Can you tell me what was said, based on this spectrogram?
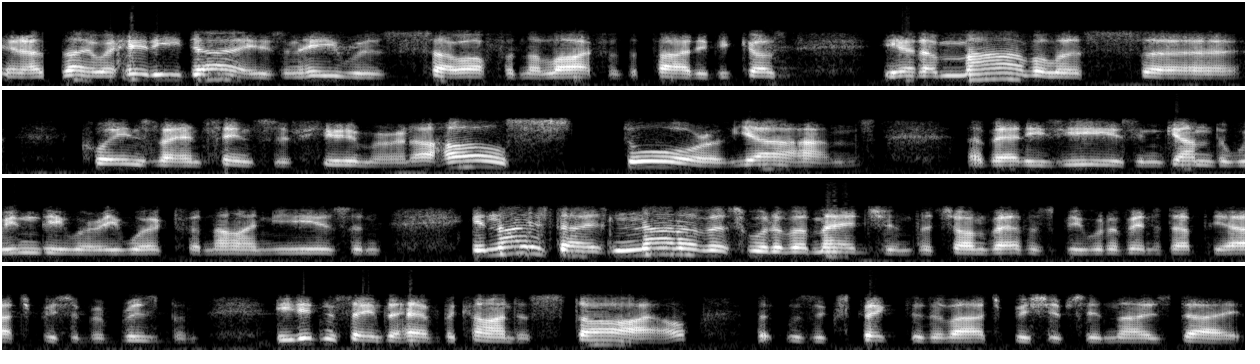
you know, they were heady days, and he was so often the life of the party because he had a marvellous uh, Queensland sense of humour and a whole store of yarns about his years in Goondiwindi, where he worked for nine years. And in those days, none of us would have imagined that John Bathersby would have ended up the Archbishop of Brisbane. He didn't seem to have the kind of style that was expected of archbishops in those days.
